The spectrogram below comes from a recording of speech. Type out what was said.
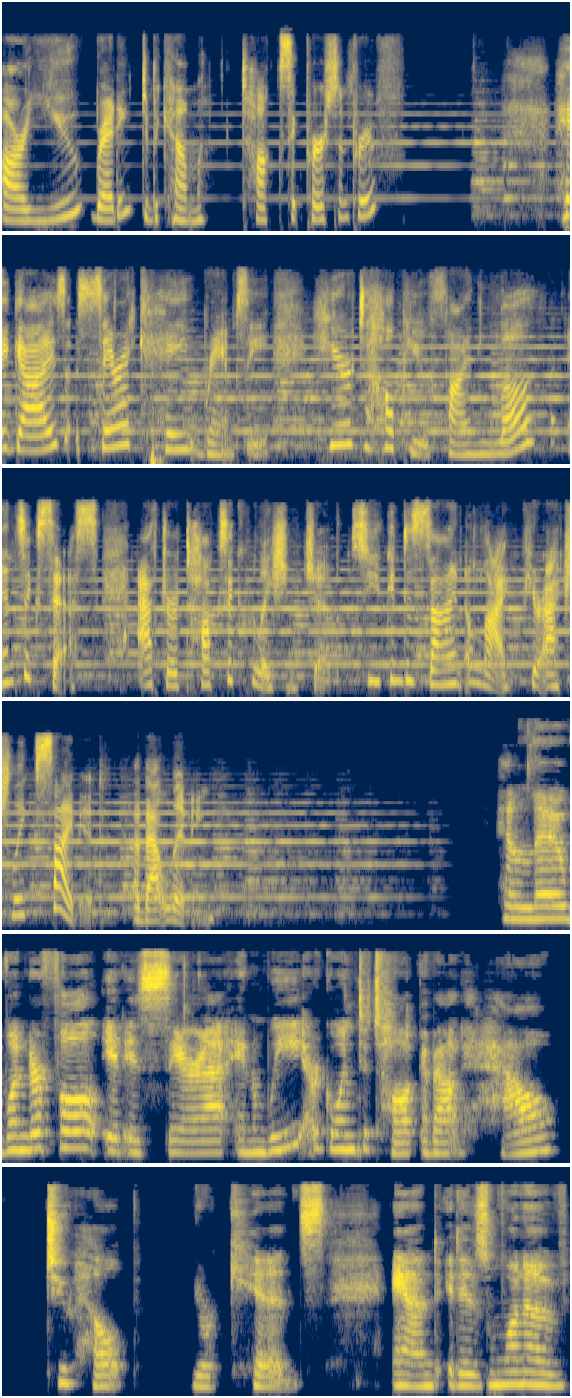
Are you ready to become toxic person proof? Hey guys, Sarah K. Ramsey here to help you find love and success after a toxic relationship so you can design a life you're actually excited about living. Hello, wonderful. It is Sarah, and we are going to talk about how to help your kids. And it is one of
